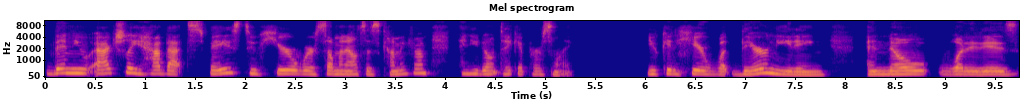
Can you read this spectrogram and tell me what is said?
then you actually have that space to hear where someone else is coming from and you don't take it personally you can hear what they're needing and know what it is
